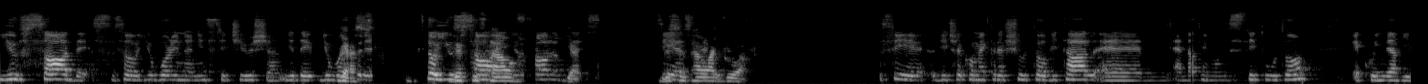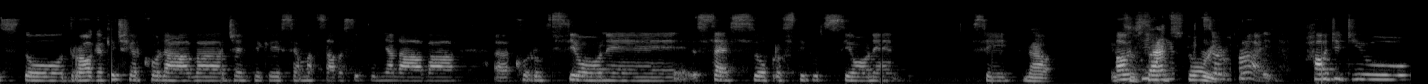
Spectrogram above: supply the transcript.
you saw this, so you were in an institution, you they- you were Yes. put in- so you This saw how- you saw all of yeah. this. This is how I grew up. Sì, dice come è cresciuto Vital, è, è andato in un istituto e quindi ha visto droga che circolava, gente che si ammazzava, si pugnalava, eh, corruzione, sesso, prostituzione. Sì. Now, How it's a did sad you story. survive? How did you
